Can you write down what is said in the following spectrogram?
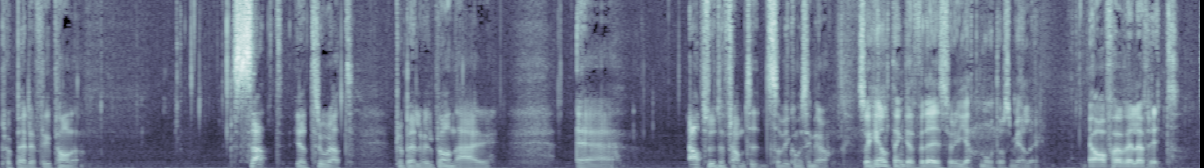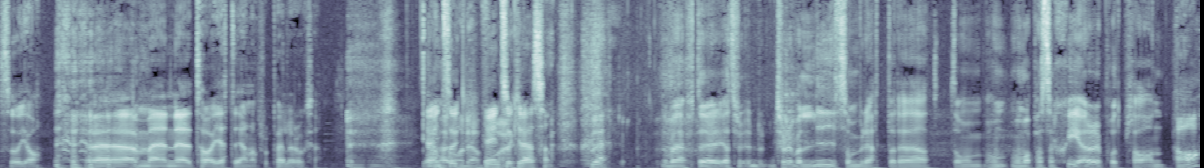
propellerflygplanen. Så att jag tror att propellerflygplan är eh, absolut en framtid som vi kommer se mer av. Så helt enkelt för dig så är det jetmotor som gäller. Ja, får jag välja fritt. Så ja. Eh, men eh, ta jättegärna propeller också. Jag är inte så, jag är inte så kräsen. Det var efter, jag tror, jag tror det var Li som berättade att de, hon, hon var passagerare på ett plan Ja,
